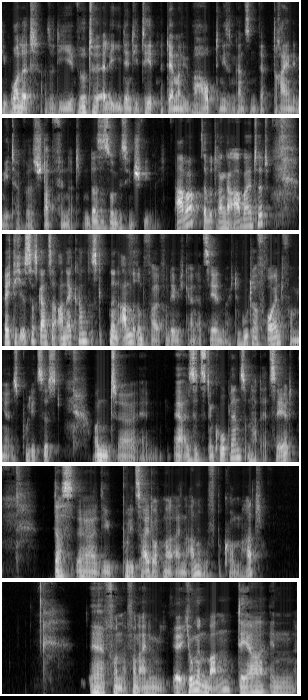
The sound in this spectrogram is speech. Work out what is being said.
die Wallet, also die virtuelle Identität, mit der man überhaupt in diesem ganzen Web 3 in dem Metaverse stattfindet. Und das ist so ein bisschen schwierig. Aber da wird dran gearbeitet. Rechtlich ist das Ganze anerkannt. Es gibt einen anderen Fall, von dem ich gerne erzählen möchte. Ein guter Freund von mir ist Polizist und äh, er sitzt in Koblenz und hat erzählt, dass äh, die Polizei dort mal einen Anruf bekommen hat äh, von, von einem äh, jungen Mann, der in äh,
